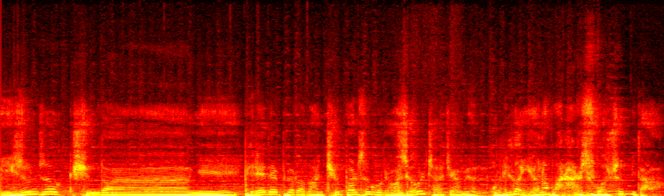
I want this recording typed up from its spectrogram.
이준석 신당이 비례대표라도 한 7, 8석으로 의석을 차지하면 우리가 연합 안 할 수 없습니다.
